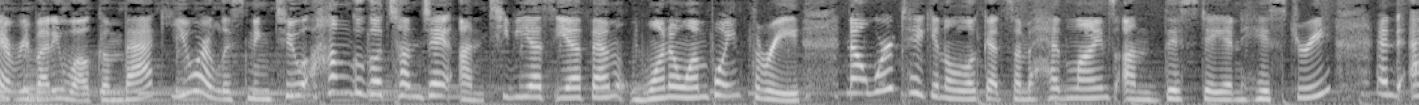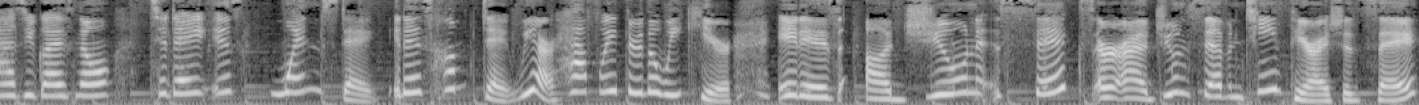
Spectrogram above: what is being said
Hey everybody, welcome back. You are listening to 한국어 천재 on TBS EFM 101.3. Now we're taking a look at some headlines on this day in history. And as you guys know, today is Wednesday. It is hump day. We are halfway through the week here. It is uh, June 6th, or uh, June 17th here, I should say.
